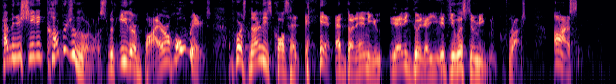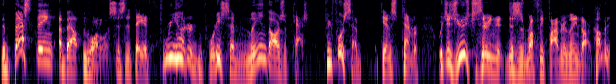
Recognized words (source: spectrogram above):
have initiated coverage of Nautilus with either buy or hold ratings. Of course, none of these calls had, had done any, any good. If you listen to them, you've been crushed. Honestly. The best thing about Nautilus is that they had $347 million of cash, 347 at the end of September, which is huge considering that this is roughly $500 million company.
